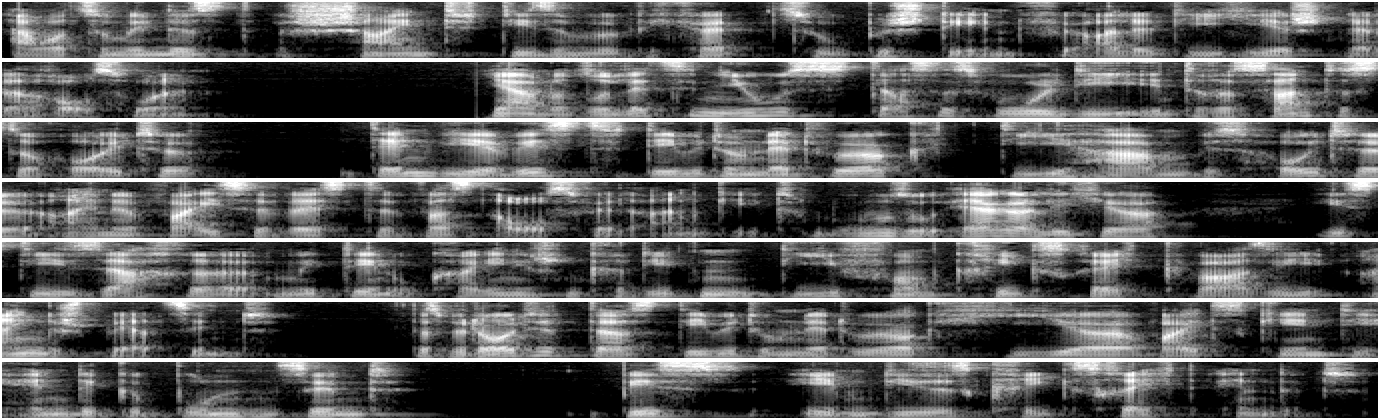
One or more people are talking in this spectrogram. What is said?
Aber zumindest scheint diese Möglichkeit zu bestehen für alle, die hier schneller raus wollen. Ja, und unsere letzte News, das ist wohl die interessanteste heute. Denn wie ihr wisst, Debitum Network, die haben bis heute eine weiße Weste, was Ausfälle angeht. Und umso ärgerlicher ist die Sache mit den ukrainischen Krediten, die vom Kriegsrecht quasi eingesperrt sind. Das bedeutet, dass Debitum Network hier weitestgehend die Hände gebunden sind, bis eben dieses Kriegsrecht endet.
